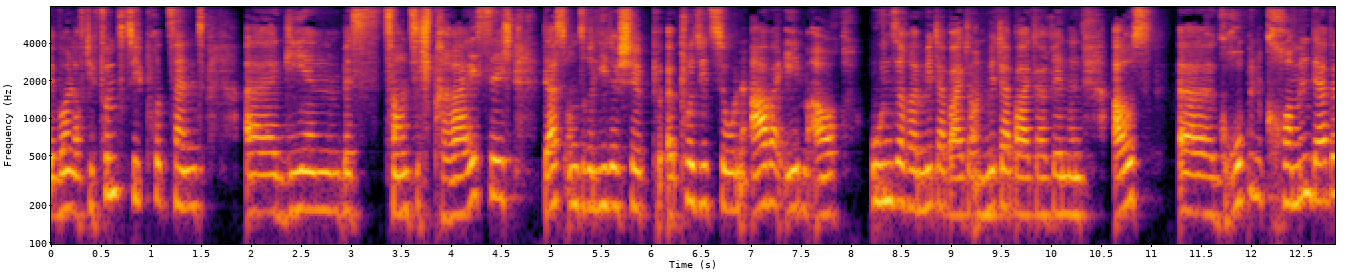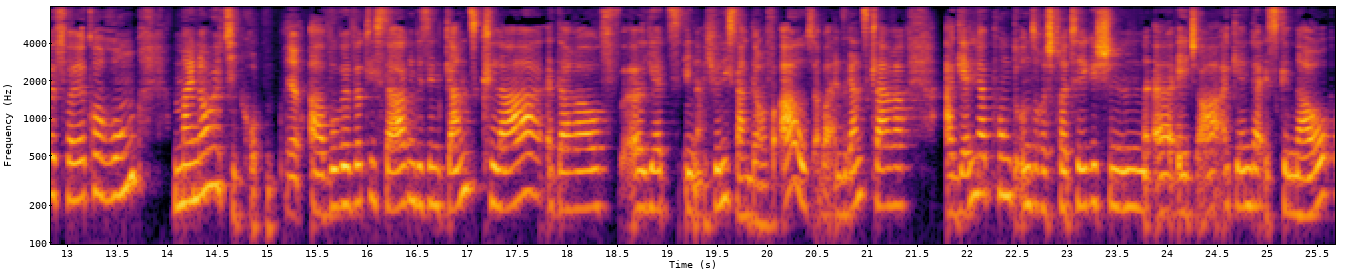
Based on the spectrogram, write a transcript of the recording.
Wir wollen auf die 50 Prozent äh, gehen bis 2030, dass unsere Leadership-Position, aber eben auch unsere Mitarbeiter und Mitarbeiterinnen aus äh, Gruppen kommen der Bevölkerung, Minority-Gruppen, ja. äh, wo wir wirklich sagen, wir sind ganz klar darauf äh, jetzt, in, ich will nicht sagen darauf aus, aber ein ganz klarer Agendapunkt unserer strategischen äh, HR-Agenda ist genau,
